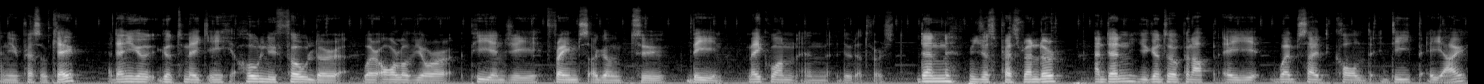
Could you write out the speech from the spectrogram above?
And you press OK. And then you're going to make a whole new folder where all of your PNG frames are going to be in. Make one and do that first. Then you just press render and then you're going to open up a website called Deep AI.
